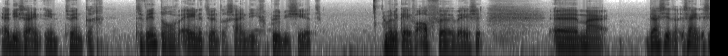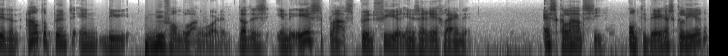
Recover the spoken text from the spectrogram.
hè, die zijn in 2020 of 21 zijn die gepubliceerd. wil ik even afwezen. Eh, maar daar zitten, zijn, zitten een aantal punten in die nu van belang worden. Dat is in de eerste plaats punt 4 in zijn richtlijnen escalatie om te deescaleren.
